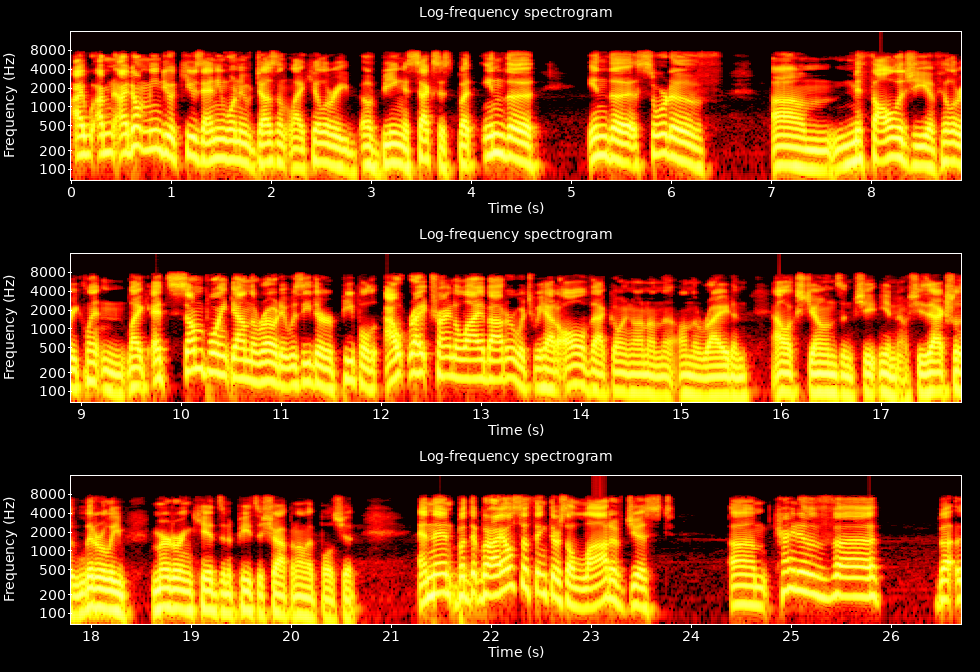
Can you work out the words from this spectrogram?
I I'm, I don't mean to accuse anyone who doesn't like Hillary of being a sexist, but in the in the sort of um, mythology of Hillary Clinton, like at some point down the road, it was either people outright trying to lie about her, which we had all of that going on on the on the right, and Alex Jones, and she, you know, she's actually literally murdering kids in a pizza shop and all that bullshit. And then, but the, but I also think there's a lot of just um, kind of uh, but uh,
